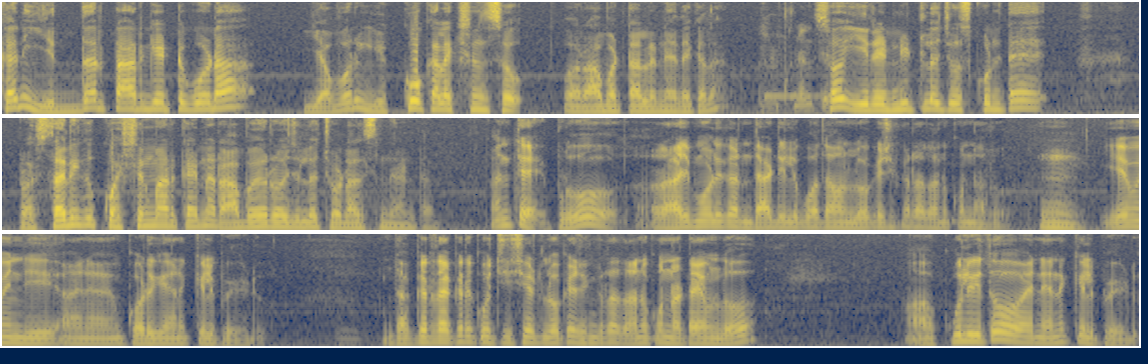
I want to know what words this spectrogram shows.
కానీ ఇద్దరు టార్గెట్ కూడా ఎవరు ఎక్కువ కలెక్షన్స్ రాబట్టాలనేదే కదా? సో ఈ రెండిట్లో చూసుకుంటే ప్రస్తుతానికి క్వశ్చన్ మార్క్ అయినా రాబోయే రోజుల్లో చూడాల్సిందే అంటాను అంతే. ఇప్పుడు రాజమౌళి గారిని దాటి వెళ్ళిపోదామని లోకేష్ గారు అనుకున్నారు. ఏమైంది? ఆయన కొడుకు వెనక్కి వెళ్ళిపోయాడు. దగ్గర దగ్గరకు వచ్చేసేటు లోకేష్ శంకరాజ్ అనుకున్న టైంలో ఆ కూలీతో ఆయన వెనక్కి వెళ్ళిపోయాడు.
